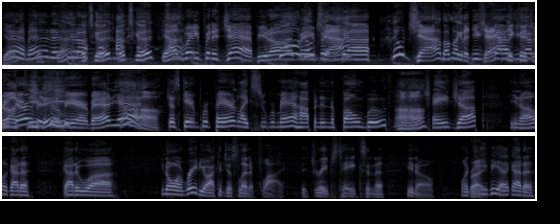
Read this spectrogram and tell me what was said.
Yeah, man, Yeah, you know- looks good. Looks good. Yeah. I was waiting for the jab, you know. I No, was no waiting for jab. the, uh, no jab. I'm not going to you jab got, you you because got you're me on nervous TV. over here, man. Yeah, No. just getting prepared, like Superman, hopping in the phone booth. Uh-huh. change up. You know, gotta, gotta. Uh, you know, on radio, I could just let it fly. The drapes takes and the, you know, on Right. TV, I gotta.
